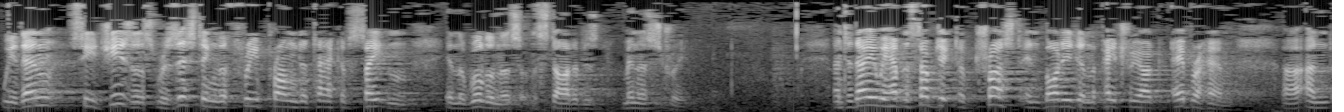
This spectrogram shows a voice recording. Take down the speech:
we then see Jesus resisting the three pronged attack of Satan in the wilderness at the start of his ministry. And today we have the subject of trust embodied in the patriarch Abraham uh, and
